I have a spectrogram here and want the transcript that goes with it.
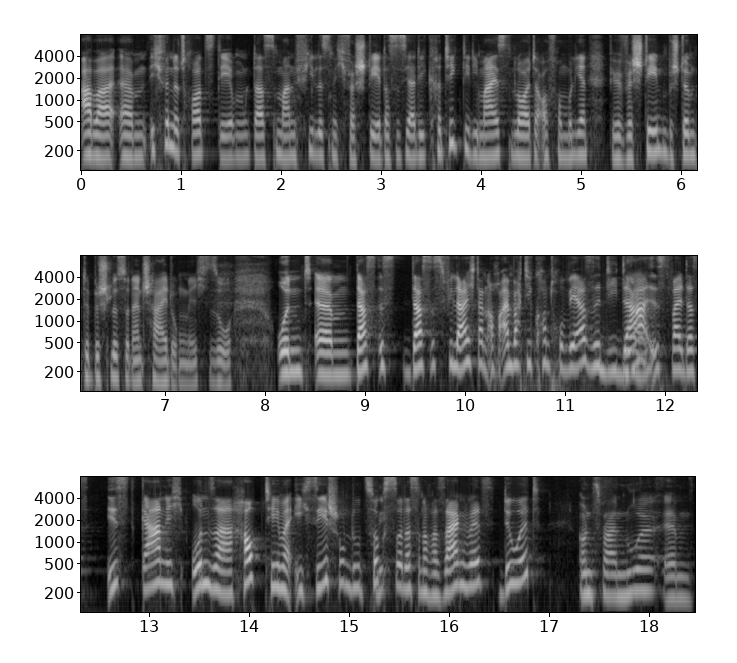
aber ähm, ich finde trotzdem, dass man vieles nicht versteht. Das ist ja die Kritik, die die meisten Leute auch formulieren. Wir verstehen bestimmte Beschlüsse und Entscheidungen nicht so. Und ähm, das, ist, das ist vielleicht dann auch einfach die Kontroverse, die da ja. ist, weil das ist gar nicht unser Hauptthema. Ich sehe schon, du zuckst so, dass du noch was sagen willst. Do it. Und zwar nur, ähm,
